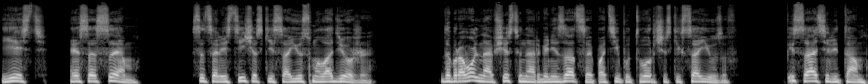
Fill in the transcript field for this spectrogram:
Есть ССМ, Социалистический союз молодежи, добровольная общественная организация по типу творческих союзов писателей там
